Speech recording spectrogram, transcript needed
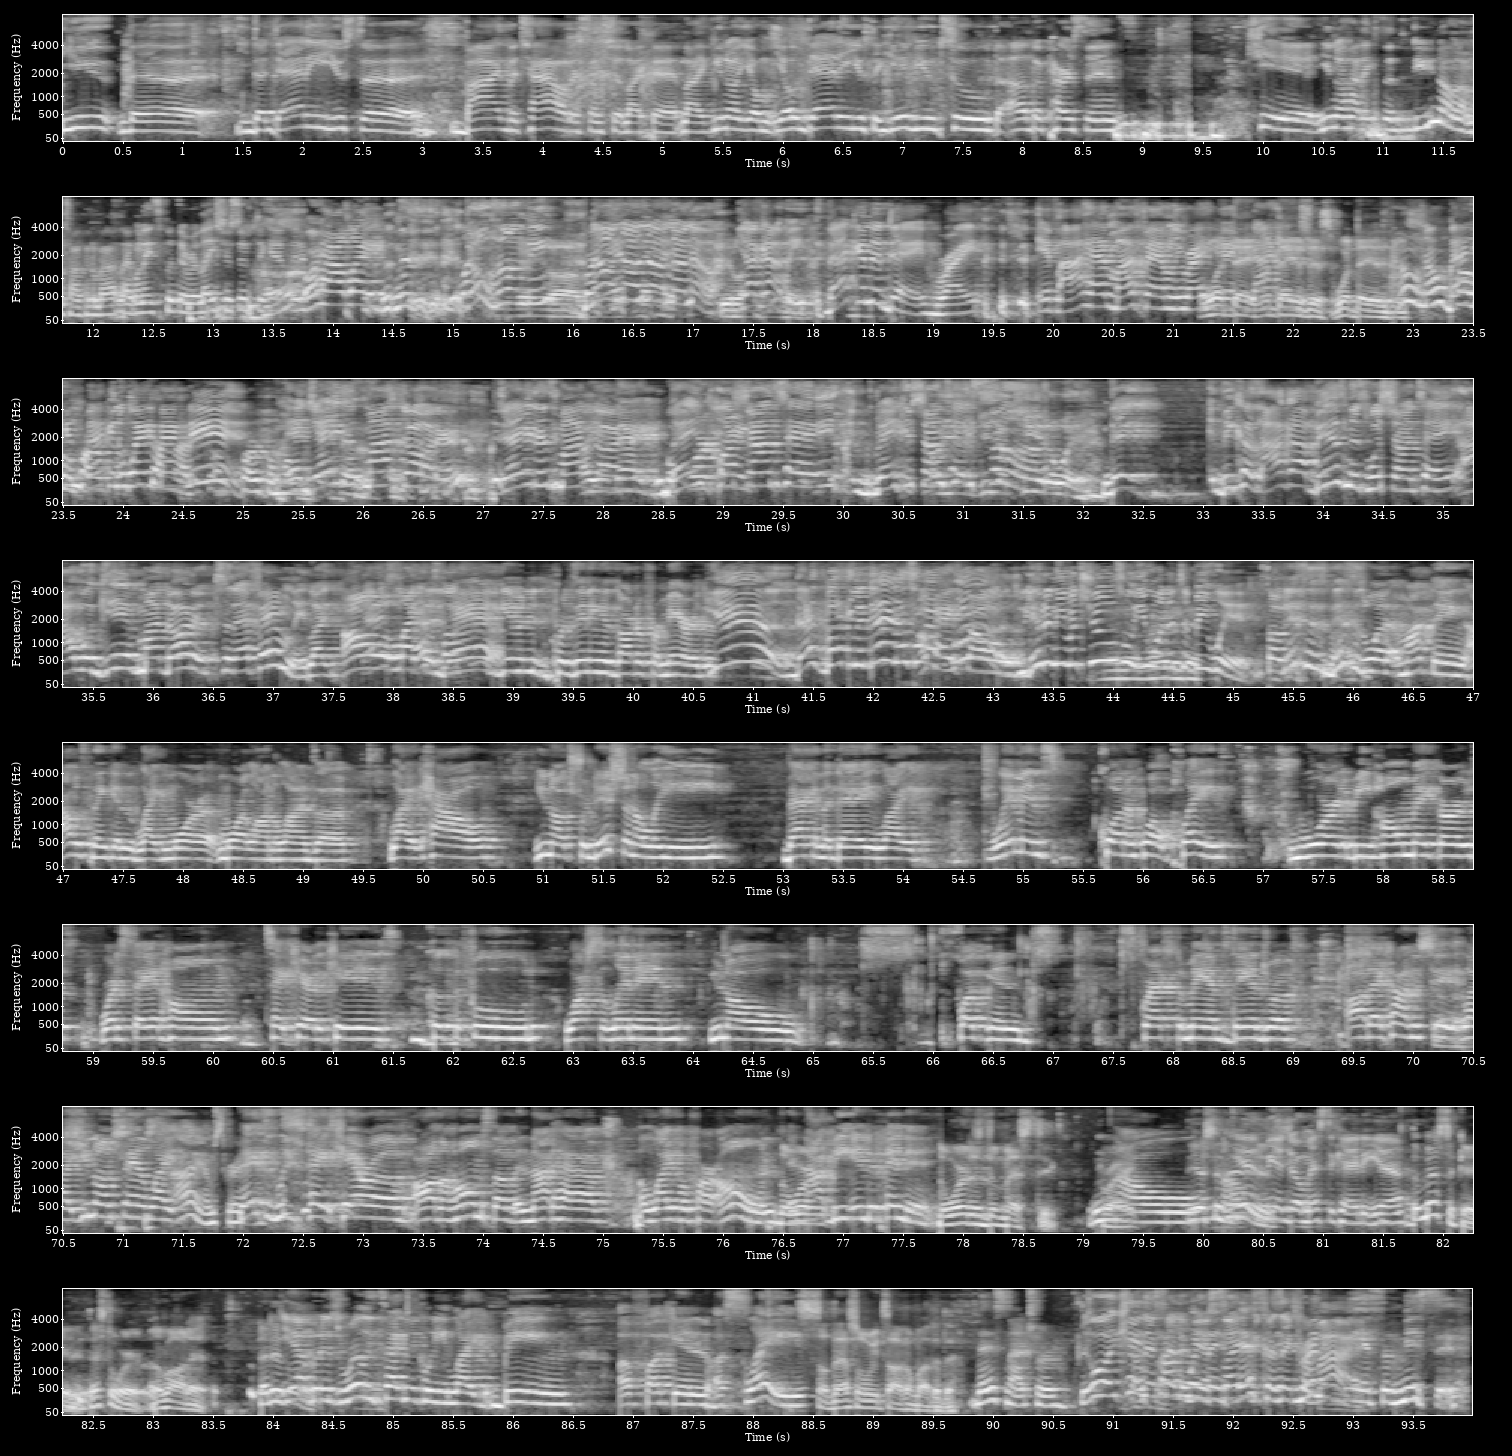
you the the daddy used to buy the child or some shit like that. Like you know, your your daddy used to give you to the other person's kid. You know how they used to. Do you know what I'm talking about? Like when they put the relationships together, Or how like don't hum me. Uh, No, no, no, no, no. You're Y'all got me. Back in the day, right? If I had my family right What here, day? and I What day had- is this? What day is this? I don't know. Back in Color back in the way back then. And Jade is my daughter. Jade is my Oh, daughter. Bank before and Shantae. Bank and Oh, you gotta Shantae's give your son. kid away. They because I got business with Shantae, I would give my daughter to that family. Like Oh, that's- like that's the fucked dad up. giving presenting his daughter for marriage. Yeah, that's back in the day. That's how Okay, it so was. you didn't even choose who you wanted to be with. So this is this is what my thing. I was thinking like more more along the lines of like how you know traditionally back in the day like women's quote unquote place were to be homemakers, were to stay at home, take care of the kids, cook the food, wash the linen, you know, fucking scratch the man's dandruff, all that kind of shit. Like, you know what I'm saying? Like, I am screaming. basically take care of all the home stuff and not have a life of her own The and word- not be independent. The word is domestic. Right? No, Yes, it no. Yeah, is. being domesticated. Yeah. Domesticated. That's the word of all that. That is. Yeah, but it's really technically like being a fucking a slave. So that's what we're talking about today. That's not true. Well, it can't necessarily be a slave that's- because they it's really provide. being submissive,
